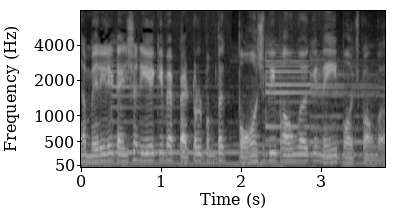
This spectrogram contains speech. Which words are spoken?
अब मेरे लिए टेंशन ये है कि मैं पेट्रोल पंप तक पहुँच भी पाऊँगा कि नहीं पहुँच पाऊँगा।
